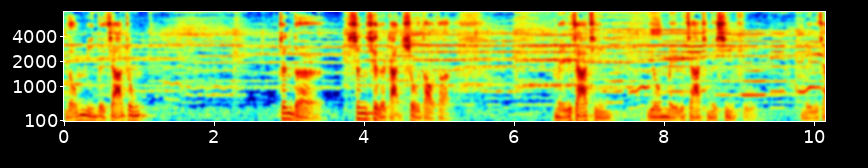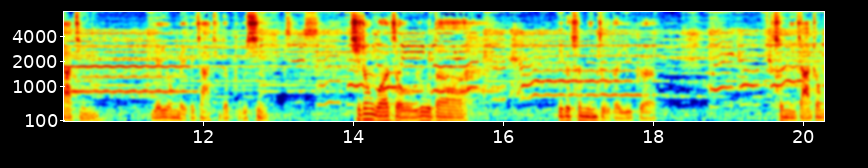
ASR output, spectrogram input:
农民的家中，真的深切的感受到的，每个家庭有每个家庭的幸福，每个家庭也有每个家庭的不幸。其中我走入的一个村民组的一个村民家中，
